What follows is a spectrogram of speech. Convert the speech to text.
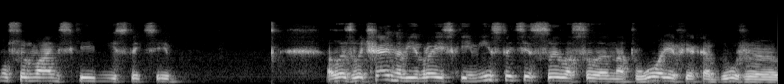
мусульманській містиці. Але, звичайно, в єврейській містиці сила селена творів, яка дуже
